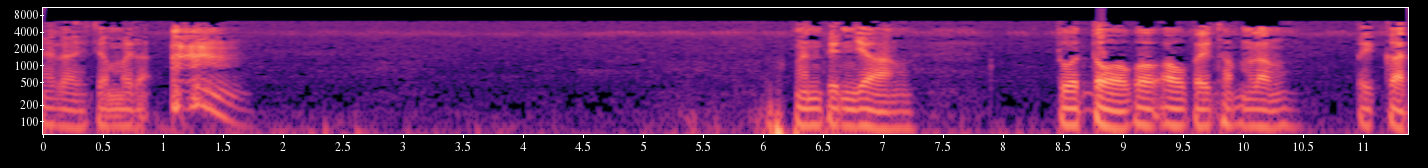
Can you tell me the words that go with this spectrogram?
อะไรจำไม่ละมันเป็นอย่าง ตัวต่อก็เอาไปทำรัง ไปกัด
